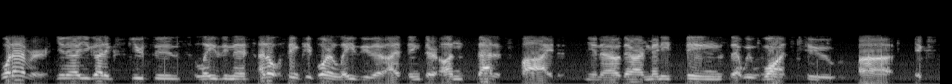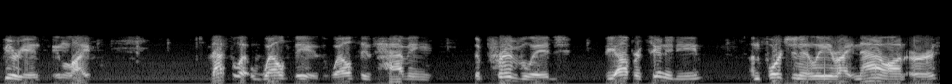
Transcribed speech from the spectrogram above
whatever you know you got excuses laziness i don't think people are lazy though i think they're unsatisfied you know there are many things that we want to uh experience in life that's what wealth is wealth is having the privilege the opportunity unfortunately right now on earth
